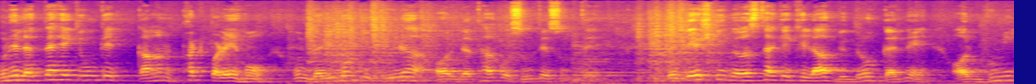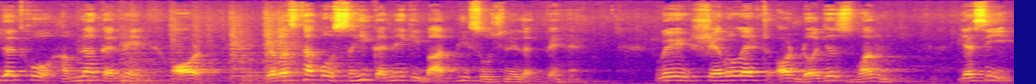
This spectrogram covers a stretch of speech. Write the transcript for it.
उन्हें लगता है कि उनके कान फट पड़े हों, उन गरीबों की पीड़ा और व्यथा को सुनते सुनते वे देश की व्यवस्था के खिलाफ विद्रोह करने और भूमिगत हो हमला करने और व्यवस्था को सही करने की बात भी सोचने लगते हैं। वे शेवलेट और डॉजेस वन जैसी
